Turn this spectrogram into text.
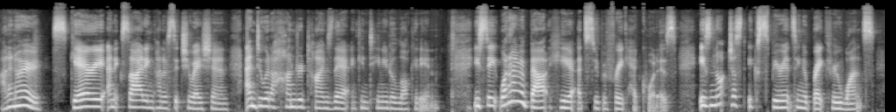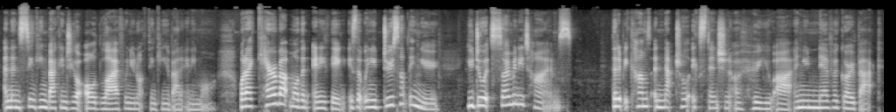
I don't know, scary and exciting kind of situation and do it a hundred times there and continue to lock it in. You see, what I'm about here at Super Freak headquarters is not just experiencing a breakthrough once and then sinking back into your old life when you're not thinking about it anymore. What I care about more than anything is that when you do something new, you do it so many times that it becomes a natural extension of who you are and you never go back.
